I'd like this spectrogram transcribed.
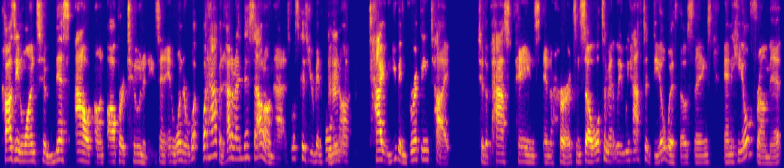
causing one to miss out on opportunities and, and wonder what what happened. How did I miss out on that? well, It's because you've been holding mm-hmm. on tightly. You've been gripping tight to the past pains and hurts. And so ultimately, we have to deal with those things and heal from it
